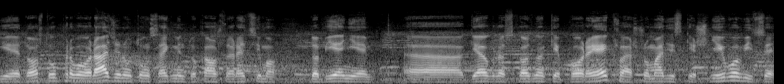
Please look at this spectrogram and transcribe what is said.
je dosta upravo rađeno u tom segmentu, kao što je recimo dobijanje e, geografske oznake porekla šumadijske šljivovice,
